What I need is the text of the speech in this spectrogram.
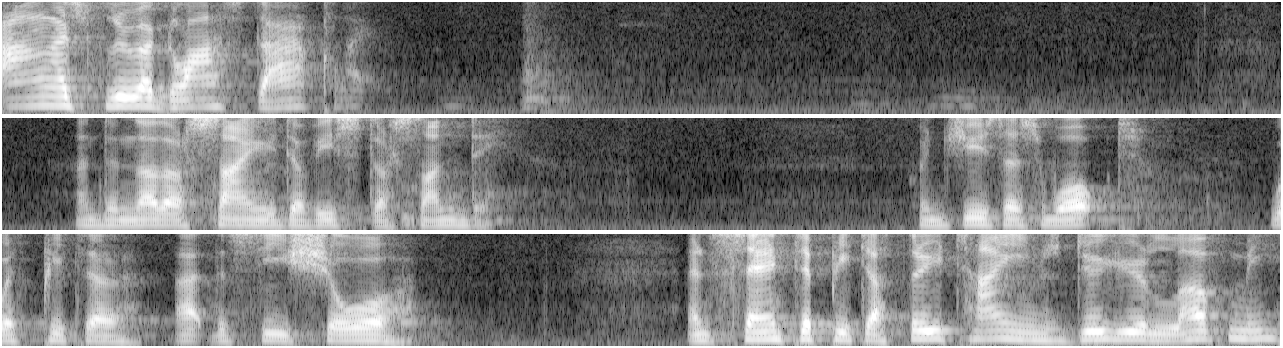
as through a glass darkly. And another side of Easter Sunday. When Jesus walked with Peter at the seashore and said to Peter three times, Do you love me?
